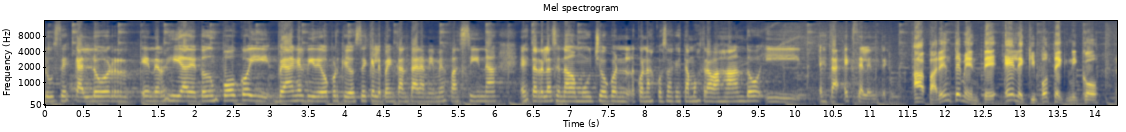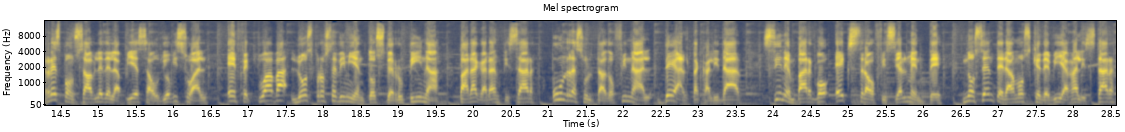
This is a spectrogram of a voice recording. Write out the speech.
luces, calor, energía, de todo un poco y vean el video porque yo sé que les va a encantar. A mí me fascina, está relacionado mucho con, con las cosas que estamos trabajando y está excelente. Aparentemente, el equipo técnico responsable de la pieza audiovisual efectuaba los procedimientos de rutina para garantizar un resultado final de alta calidad. Sin embargo, extraoficialmente, nos enteramos que debían alistar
